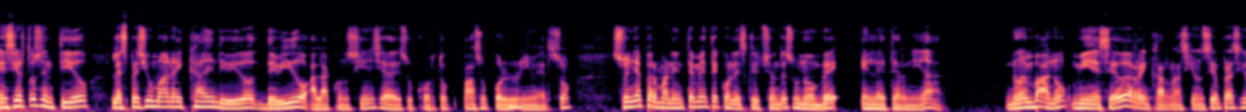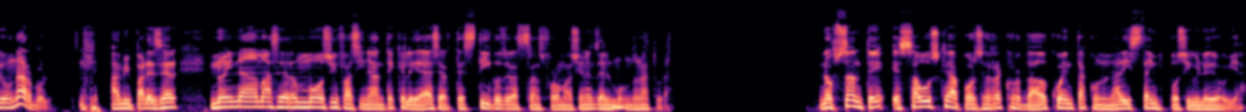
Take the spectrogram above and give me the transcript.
En cierto sentido, la especie humana y cada individuo, debido a la conciencia de su corto paso por el universo, sueña permanentemente con la inscripción de su nombre en la eternidad. No en vano, mi deseo de reencarnación siempre ha sido un árbol. A mi parecer, no hay nada más hermoso y fascinante que la idea de ser testigos de las transformaciones del mundo natural. No obstante, esta búsqueda por ser recordado cuenta con una arista imposible de obviar.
